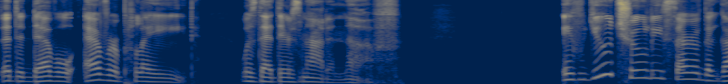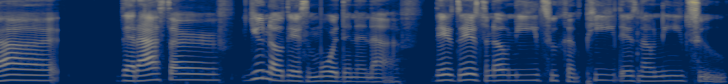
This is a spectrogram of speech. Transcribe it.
that the devil ever played was that there's not enough. If you truly serve the God that I serve, you know there's more than enough. There, there's no need to compete. There's no need to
